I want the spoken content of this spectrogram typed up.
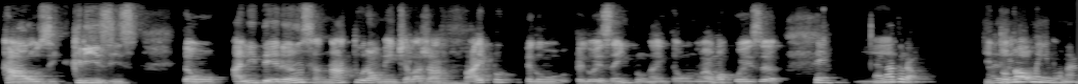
caos e crises. Então, a liderança, naturalmente, ela já vai por, pelo, pelo exemplo, né? Então, não é uma coisa... Sim, é natural. Que é total, genuíno, né?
